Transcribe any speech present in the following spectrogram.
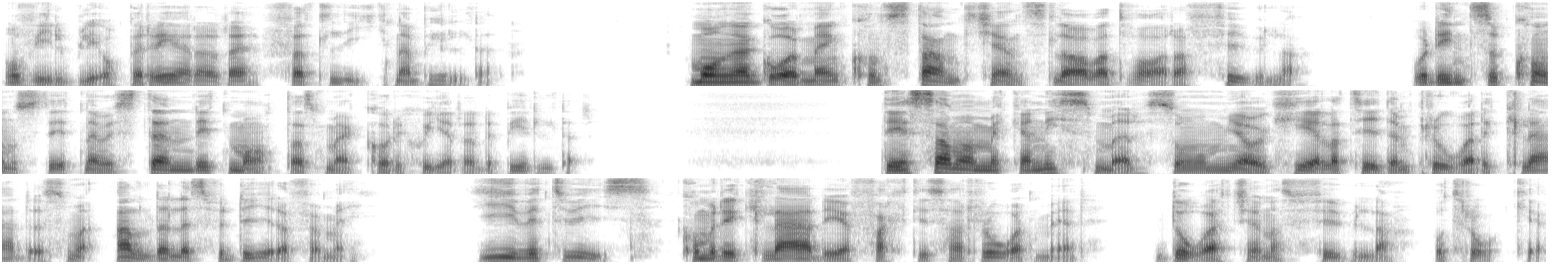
och vill bli opererade för att likna bilden. Många går med en konstant känsla av att vara fula. Och det är inte så konstigt när vi ständigt matas med korrigerade bilder. Det är samma mekanismer som om jag hela tiden provade kläder som är alldeles för dyra för mig. Givetvis kommer de kläder jag faktiskt har råd med då att kännas fula och tråkiga.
